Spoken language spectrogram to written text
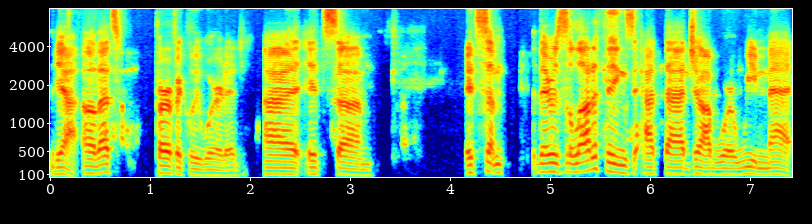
Yeah. Oh, that's perfectly worded. Uh, it's um, it's some. There's a lot of things at that job where we met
